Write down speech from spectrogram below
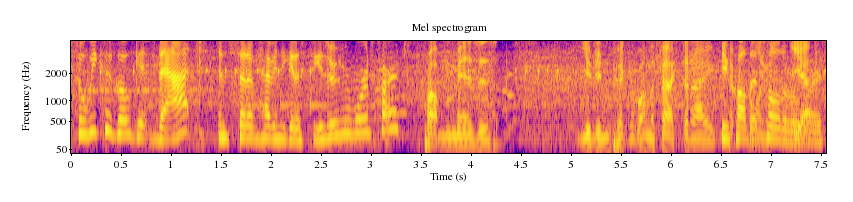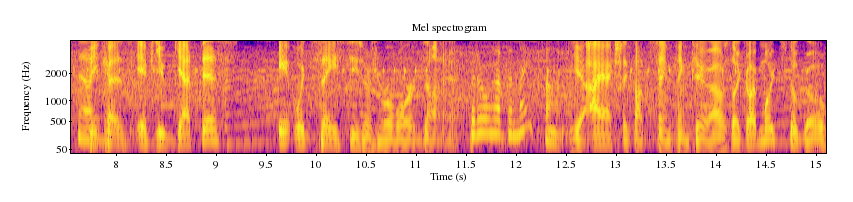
so we could go get that instead of having to get a Caesars Rewards card? Problem is, is you didn't pick up on the fact that I You called it Total yeah, Rewards. I because if you get this, it would say Caesar's Rewards on it. But it'll have the Knights on it. Yeah, I actually thought the same thing too. I was like, I might still go.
